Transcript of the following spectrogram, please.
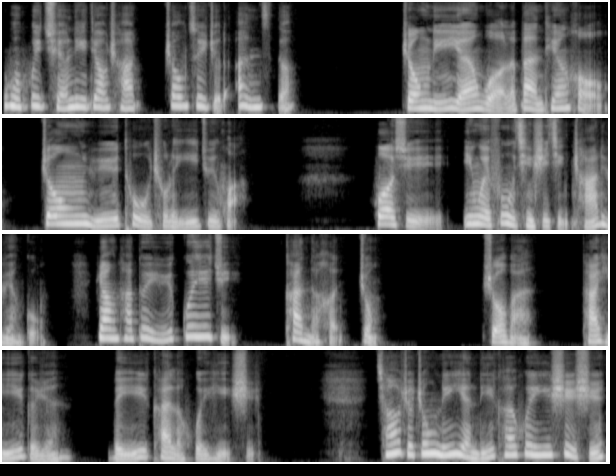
我会全力调查招罪者的案子的。钟离言我了半天后，终于吐出了一句话：“或许因为父亲是警察的缘故，让他对于规矩看得很重。”说完，他一个人离开了会议室。瞧着钟离眼离开会议室时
